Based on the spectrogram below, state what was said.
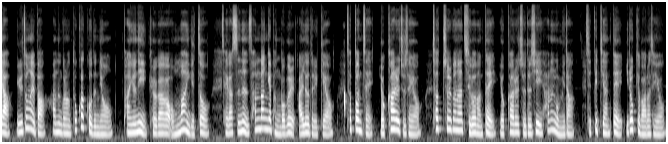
야, 일 좀 해봐 하는 거랑 똑같거든요. 당연히 결과가 엉망이겠죠? 제가 쓰는 3단계 방법을 알려드릴게요. 첫 번째, 역할을 주세요. 첫 출근한 직원한테 역할을 주듯이 하는 겁니다. GPT한테 이렇게 말하세요.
